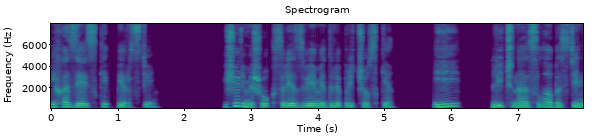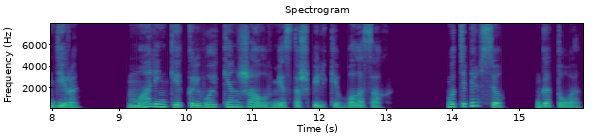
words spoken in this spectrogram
и хозяйский перстень. Еще ремешок с лезвиями для прически. И личная слабость Индиры. Маленький кривой кинжал вместо шпильки в волосах. Вот теперь все, готово.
